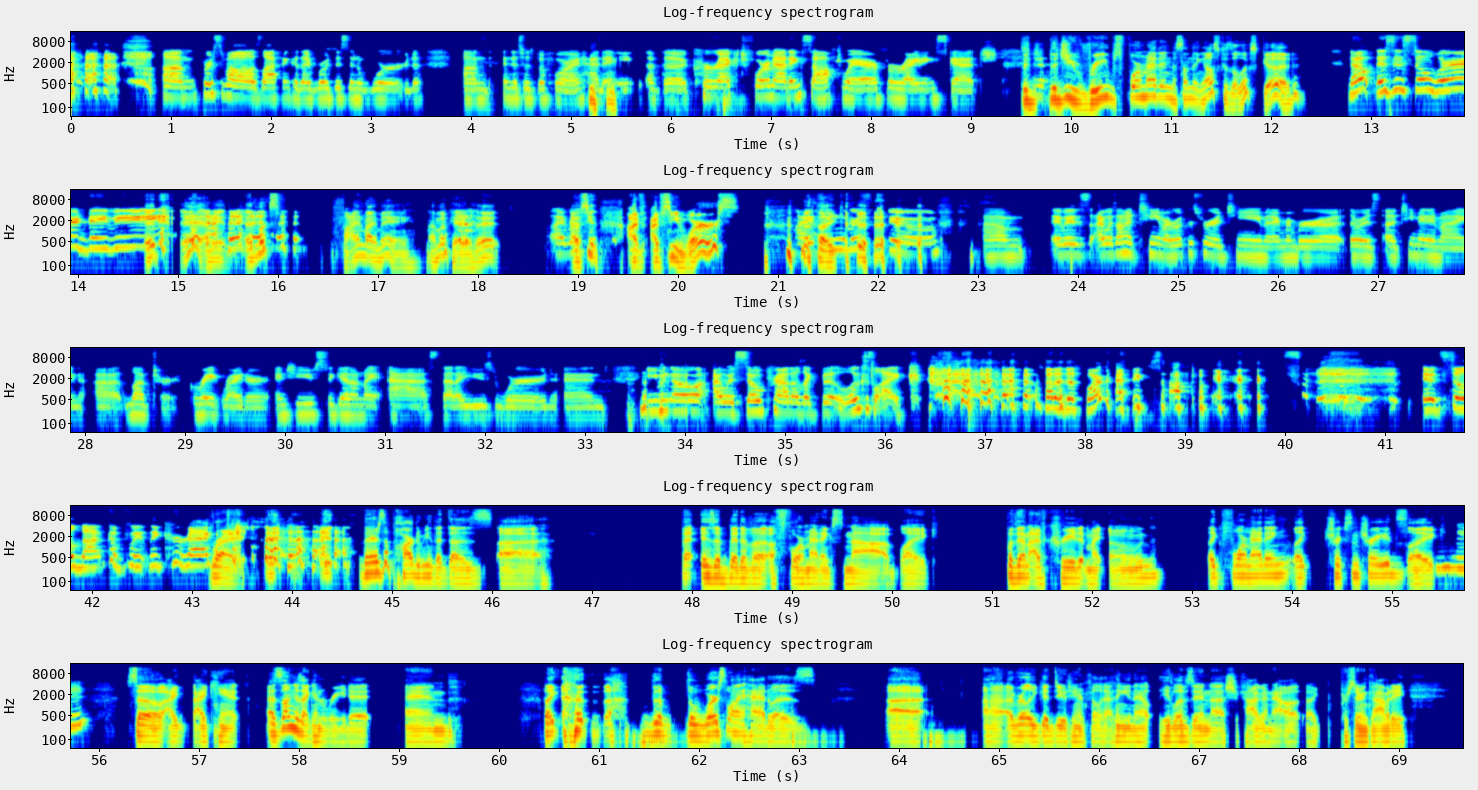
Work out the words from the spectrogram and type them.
um, first of all, I was laughing because I wrote this in Word, um, and this was before I had any of the correct formatting software for writing sketch. Did Did you re-format it into something else? Because it looks good. Nope, this is still Word, baby. It, yeah, I mean, it looks fine by me. I'm okay with it. I I've seen I've I've seen worse. I've Like- seen worse too. Um, it was I was on a team. I wrote this for a team, and I remember uh, there was a teammate of mine. Uh, loved her, great writer, and she used to get on my ass that I used Word. And even though I was so proud, I was like, "But it looks like one of the formatting software." it's still not completely correct. right. It, it, there's a part of me that does uh that is a bit of a, a formatting snob, like, but then I've created my own like formatting like tricks and trades, like Mhm. so I I can't as long as I can read it and like the the, the worst one I had was uh, uh a really good dude here in Philly. I think he now he lives in uh, Chicago now, like pursuing comedy.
